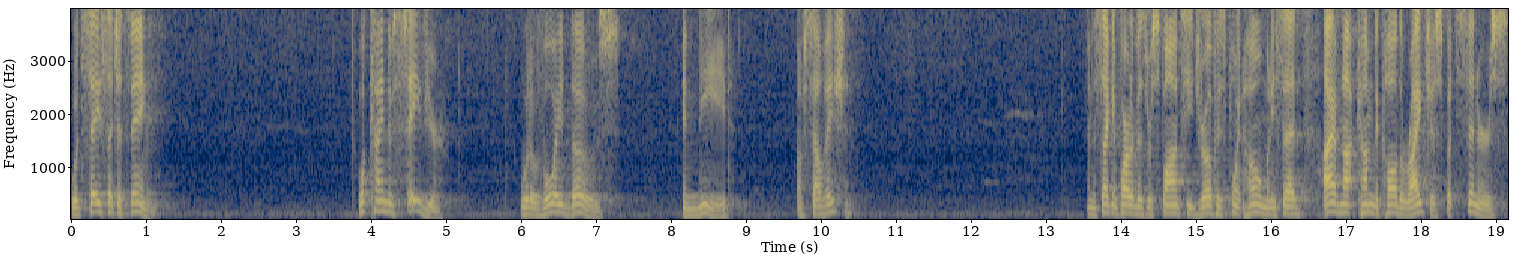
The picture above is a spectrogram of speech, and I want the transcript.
would say such a thing. What kind of Savior would avoid those in need of salvation? In the second part of his response, he drove his point home when he said, I have not come to call the righteous, but sinners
